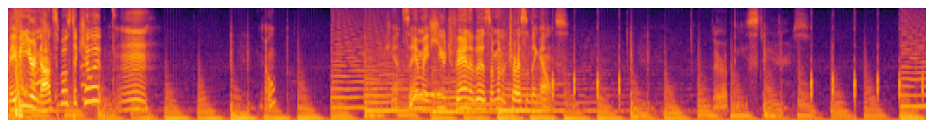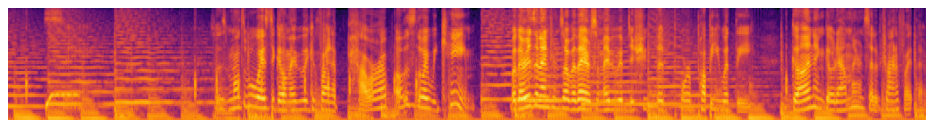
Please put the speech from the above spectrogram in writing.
Maybe you're not supposed to kill it? Mm. Nope. Can't say I'm a huge fan of this. I'm gonna try something else. Clear up these stairs. So there's multiple ways to go. Maybe we can find a power-up. Oh, this is the way we came. But there is an entrance over there, so maybe we have to shoot the poor puppy with the gun and go down there instead of trying to fight that.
